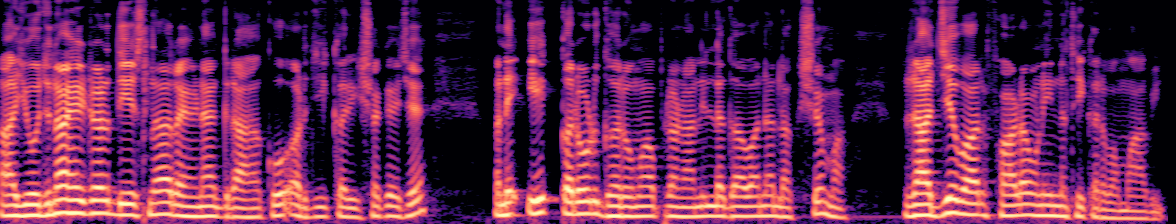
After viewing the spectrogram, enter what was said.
આ યોજના હેઠળ દેશના રહેણાંક ગ્રાહકો અરજી કરી શકે છે અને એક કરોડ ઘરોમાં પ્રણાલી લગાવવાના લક્ષ્યમાં રાજ્યવાર ફાળવણી નથી કરવામાં આવી.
